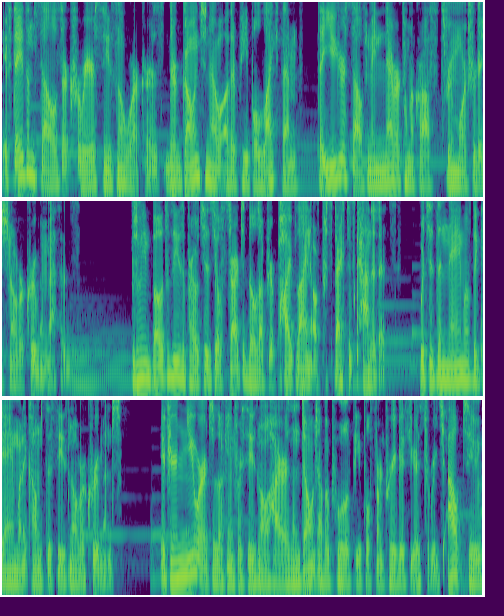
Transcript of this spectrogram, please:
If they themselves are career seasonal workers, they're going to know other people like them that you yourself may never come across through more traditional recruitment methods. Between both of these approaches, you'll start to build up your pipeline of prospective candidates, which is the name of the game when it comes to seasonal recruitment. If you're newer to looking for seasonal hires and don't have a pool of people from previous years to reach out to,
